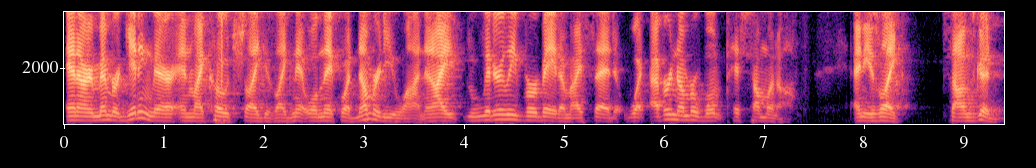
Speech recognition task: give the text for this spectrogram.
And I remember getting there, and my coach like is like, Nick, well, Nick, what number do you want? And I literally verbatim, I said, whatever number won't piss someone off. And he's like, sounds good.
